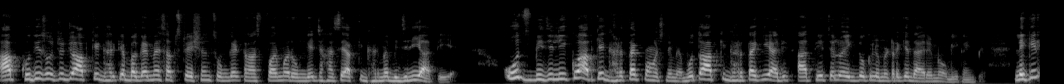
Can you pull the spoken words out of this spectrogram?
आप खुद ही सोचो जो आपके घर के बगल में सब स्टेशन होंगे ट्रांसफॉर्मर होंगे, जहाँ से आपके घर में बिजली आती है। उस बिजली को आपके घर तक पहुँचने में, वो तो आपके घर तक ही आती है, चलो एक दो किलोमीटर के दायरे में होगी कहीं पे। लेकिन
